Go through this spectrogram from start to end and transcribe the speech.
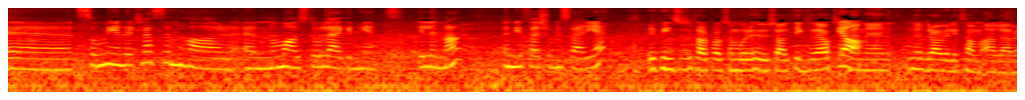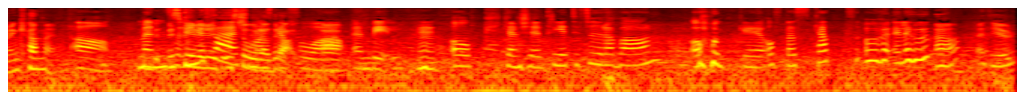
Eh, så medelklassen har en normalstor lägenhet i Lima, ungefär som i Sverige. Det finns ju såklart folk som bor i hus och allting sådär också Ja. men eh, nu drar vi liksom alla över en kamm här. Ja, men beskriver det i ungefär stora så man ska drag. få Ja. en bild. Mm. Och kanske tre till fyra barn och eh, oftast katt och, eller hund. Ja, ett djur.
